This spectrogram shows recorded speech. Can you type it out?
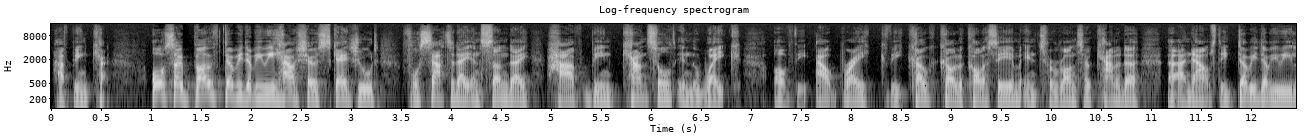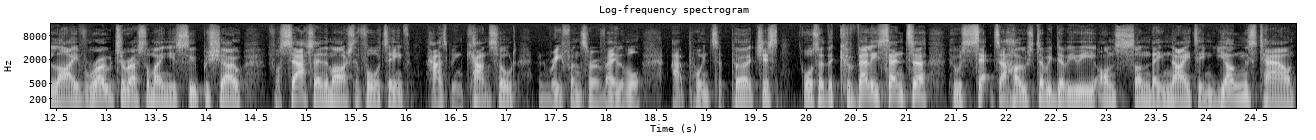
have been. Ca- also, both WWE house shows scheduled for Saturday and Sunday have been cancelled in the wake of the outbreak. The Coca Cola Coliseum in Toronto, Canada, uh, announced the WWE Live Road to WrestleMania Super Show for Saturday, the March the 14th, has been cancelled, and refunds are available at points of purchase. Also, the Covelli Center, who was set to host WWE on Sunday night in Youngstown,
